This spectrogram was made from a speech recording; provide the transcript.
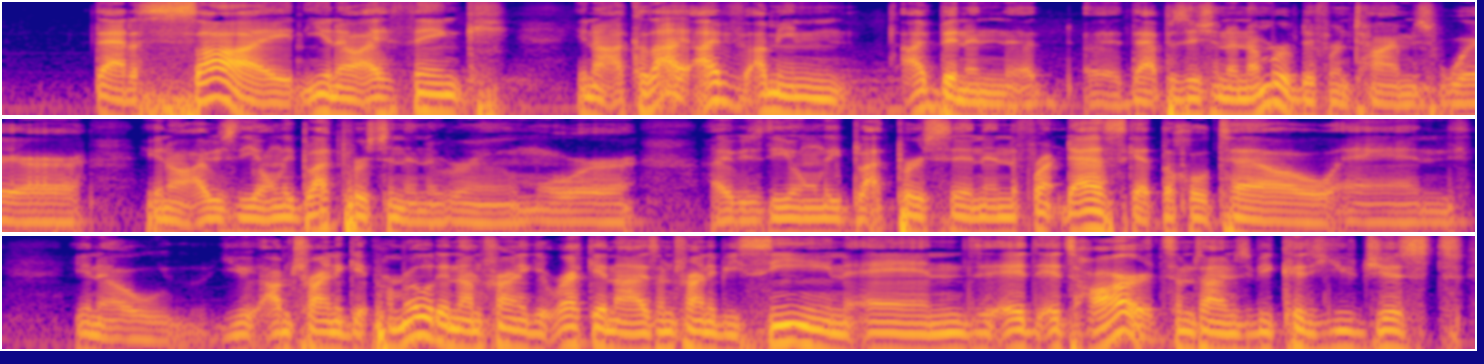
that aside, you know, I think you know, because I I've I mean I've been in a, uh, that position a number of different times where you know I was the only black person in the room, or I was the only black person in the front desk at the hotel, and you know, you, I'm trying to get promoted, I'm trying to get recognized, I'm trying to be seen, and it, it's hard sometimes because you just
